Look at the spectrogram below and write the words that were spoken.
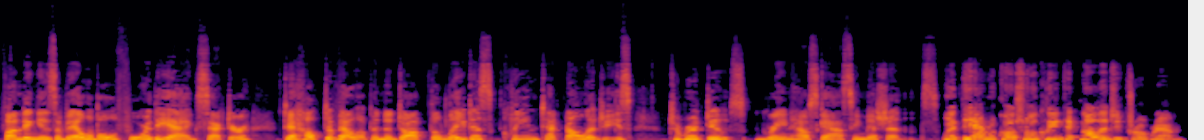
funding is available for the ag sector to help develop and adopt the latest clean technologies to reduce greenhouse gas emissions. With the Agricultural Clean Technology Program,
